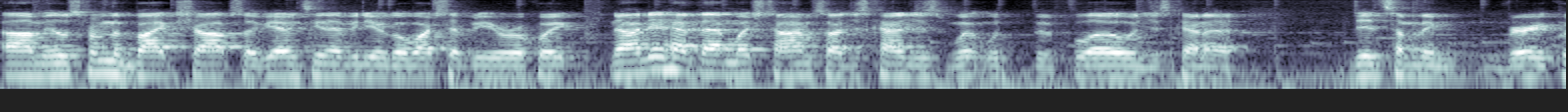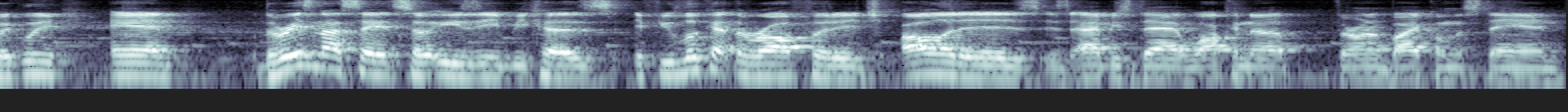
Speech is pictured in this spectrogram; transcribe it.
Um, it was from the bike shop, so if you haven't seen that video, go watch that video real quick. Now I didn't have that much time, so I just kind of just went with the flow and just kind of did something very quickly. And the reason I say it's so easy because if you look at the raw footage, all it is is Abby's dad walking up, throwing a bike on the stand,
